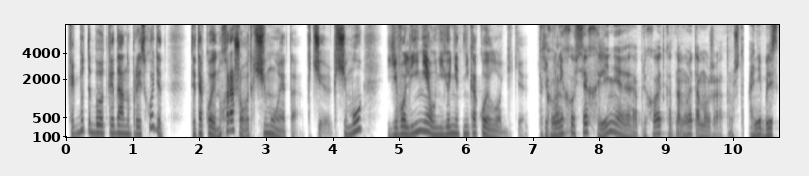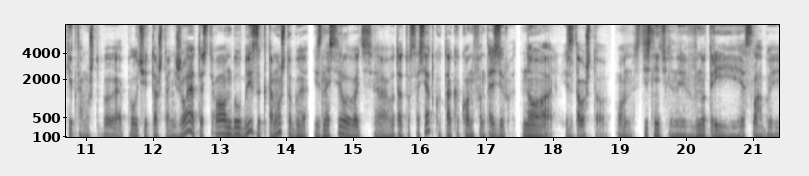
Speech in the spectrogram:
как будто бы вот когда оно происходит, ты такой, ну хорошо, вот к чему это? К, к чему его линия, у нее нет никакой логики. Так типа... у них у всех линия приходит к одному и тому же, о том, что они близки к тому, чтобы получить то, что они желают. То есть он был близок к тому, чтобы изнасиловать э, вот эту соседку так, как он фантазирует. Но из-за того, что он стеснительный внутри и слабый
